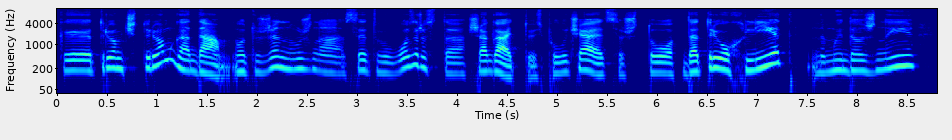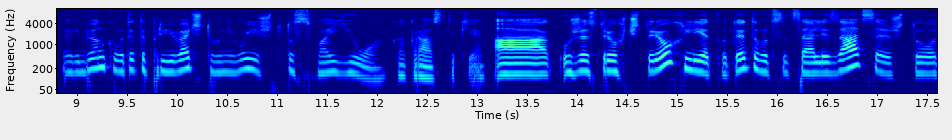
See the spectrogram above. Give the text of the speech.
к трем-четырем годам вот уже нужно с этого возраста шагать. То есть получается, что до трех лет мы должны ребенку вот это прививать, что у него есть что-то свое, как раз-таки. А уже с трех-четырех лет вот это вот социализация, что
